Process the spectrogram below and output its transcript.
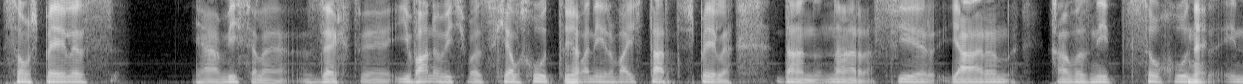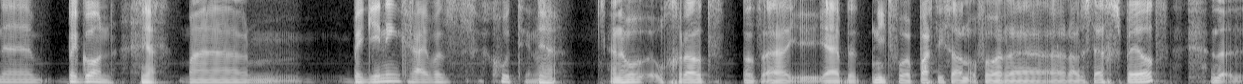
soms spelers ja, wisselen. Zegt eh, Ivanovic was heel goed Ja. wanneer wij start spelen. Dan na vier jaren hij was niet zo goed Nee. in eh begon. Ja. Maar mm, beginning hij was goed. You know. Ja. En hoe, hoe groot... Want jij hebt het niet voor Partizan of voor Rode Ster gespeeld. De-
